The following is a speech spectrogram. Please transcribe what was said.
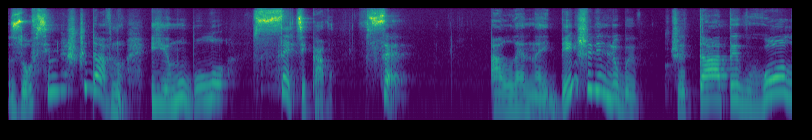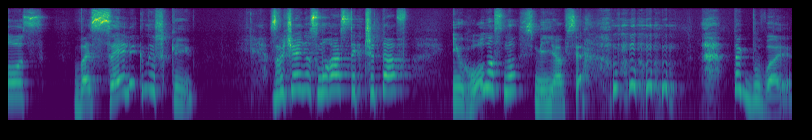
зовсім нещодавно, і йому було все цікаво, все. Але найбільше він любив читати вголос веселі книжки. Звичайно, смугастик читав і голосно сміявся. Так буває.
